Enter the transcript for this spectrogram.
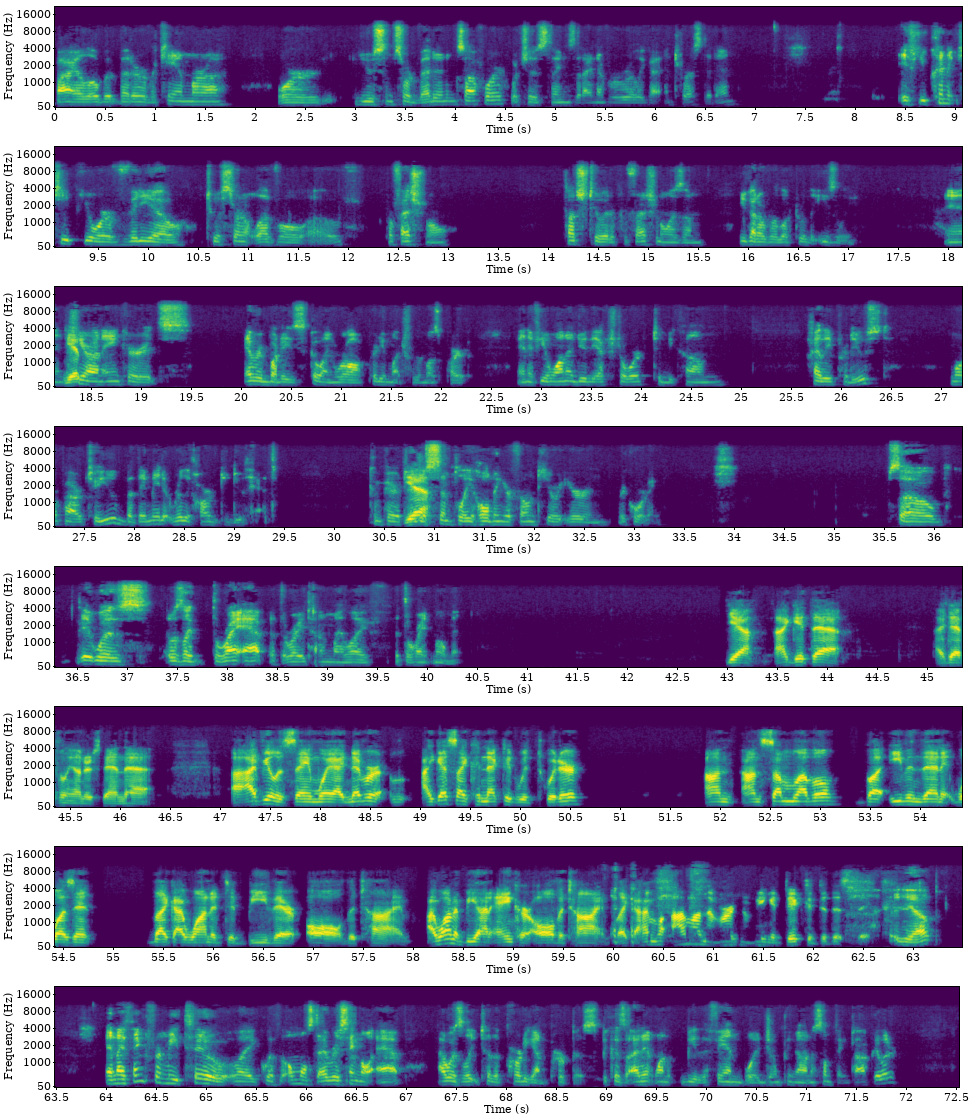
buy a little bit better of a camera or use some sort of editing software, which is things that I never really got interested in. If you couldn't keep your video to a certain level of professional touch to it or professionalism, you got overlooked really easily. And Yep. here on Anchor, it's everybody's going raw pretty much for the most part. And if you want to do the extra work to become highly produced, more power to you. But they made it really hard to do that compared to Yeah. just simply holding your phone to your ear and recording. So it was it was like the right app at the right time in my life at the right moment. Yeah, I get that. I definitely understand that. I feel the same way. I never, I guess I connected with Twitter on on some level, but even then, it wasn't like I wanted to be there all the time. I want to be on Anchor all the time. Like I'm, I'm on the verge of being addicted to this thing. Yep. And I think for me too, like with almost every single app, I was late to the party on purpose because I didn't want to be the fanboy jumping onto something popular.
